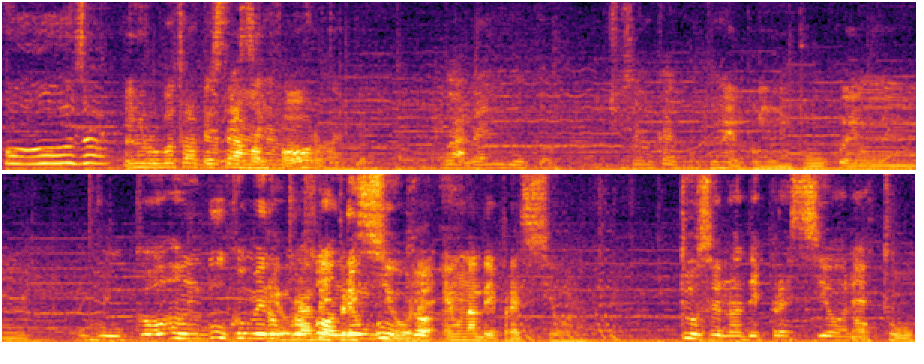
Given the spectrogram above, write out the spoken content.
Cosa? Hanno rubato la essere manforte. manforte. Guarda, è un buco. Sono caduto. È un buco, è un. Un buco, un buco meno è profondo, è un buco. È una depressione. Tu sei una depressione. No, tu.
